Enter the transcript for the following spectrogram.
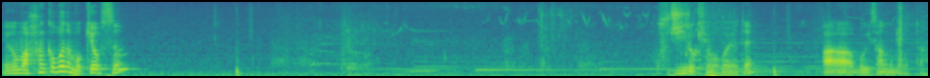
이거 뭐 한꺼번에 먹기 없음? 굳이 이렇게 먹어야 돼? 아, 아, 뭐 이상한 거 먹었다.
